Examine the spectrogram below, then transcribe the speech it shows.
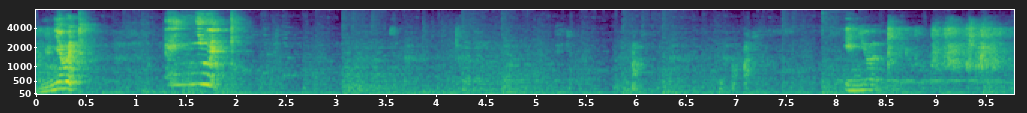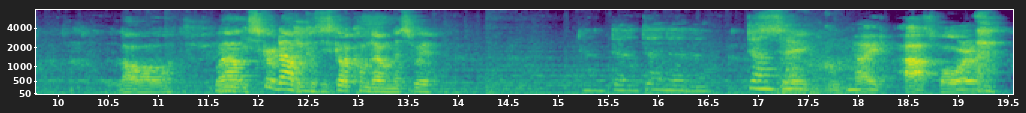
I knew it! I knew it! Inuit. Law. Well, he's screwed now because he's got to come down this way. Dun, dun, dun, dun, dun, dun, Say goodnight, asshole.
